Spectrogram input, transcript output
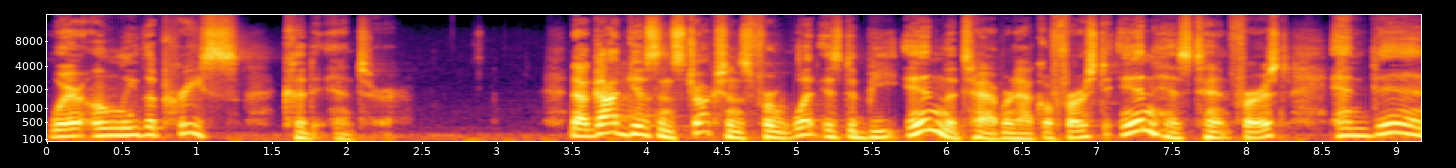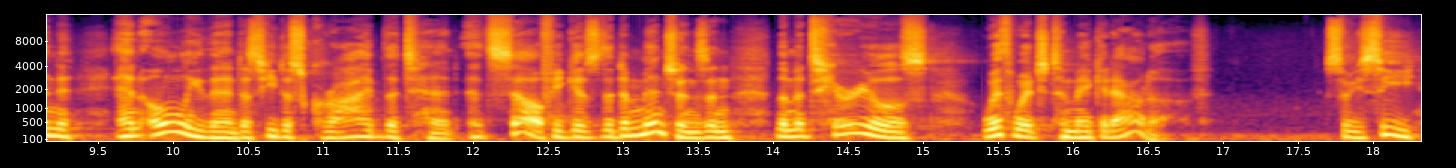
where only the priests could enter. Now, God gives instructions for what is to be in the tabernacle first, in his tent first, and then, and only then, does he describe the tent itself. He gives the dimensions and the materials with which to make it out of. So you see,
